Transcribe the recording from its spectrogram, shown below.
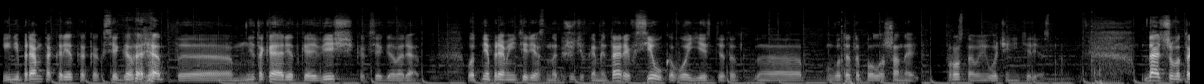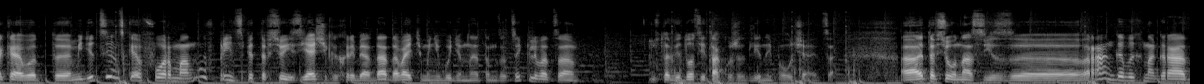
И не прям так редко, как все говорят. Э, не такая редкая вещь, как все говорят. Вот мне прям интересно, напишите в комментариях, все, у кого есть этот, э, вот это Поло Шанель. Просто очень интересно. Дальше вот такая вот э, медицинская форма. Ну, в принципе, это все из ящиков, ребят, да, давайте мы не будем на этом зацикливаться. Потому что видос и так уже длинный получается. А, это все у нас из э, ранговых наград,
